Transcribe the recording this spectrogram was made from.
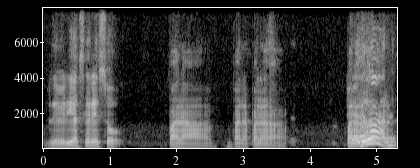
Debería ser eso para, para, para, para ganar.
